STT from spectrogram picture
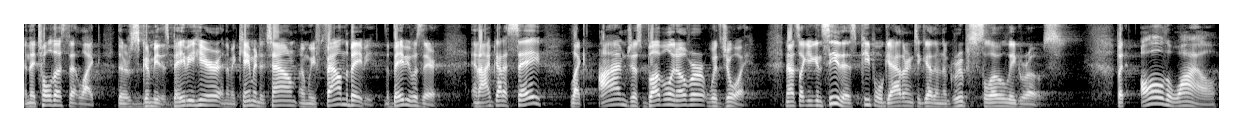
And they told us that, like, there's gonna be this baby here, and then we came into town and we found the baby. The baby was there. And I've gotta say, like, I'm just bubbling over with joy. Now, it's like you can see this people gathering together, and the group slowly grows. But all the while,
